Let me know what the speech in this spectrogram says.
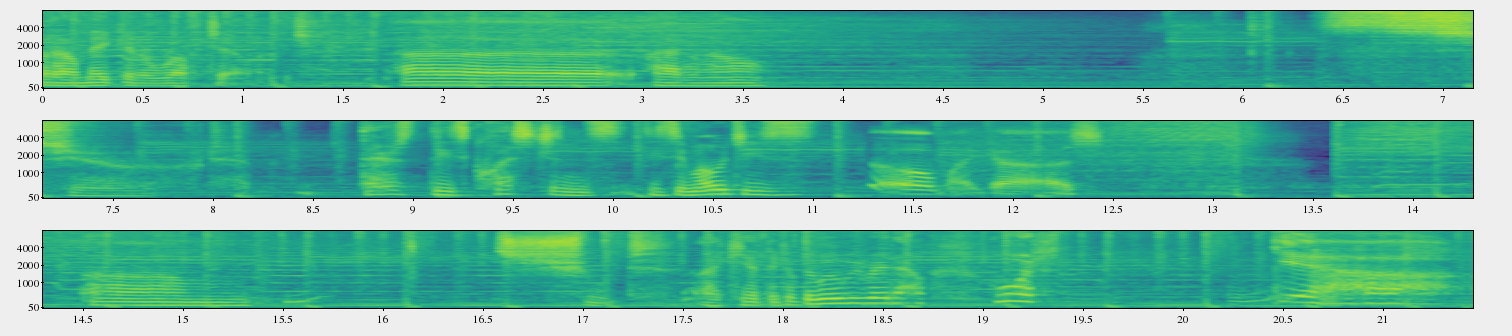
But I'll make it a rough challenge. Uh, I don't know. Shoot. There's these questions, these emojis. Oh my gosh. Um, shoot. I can't think of the movie right now. What? Yeah.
